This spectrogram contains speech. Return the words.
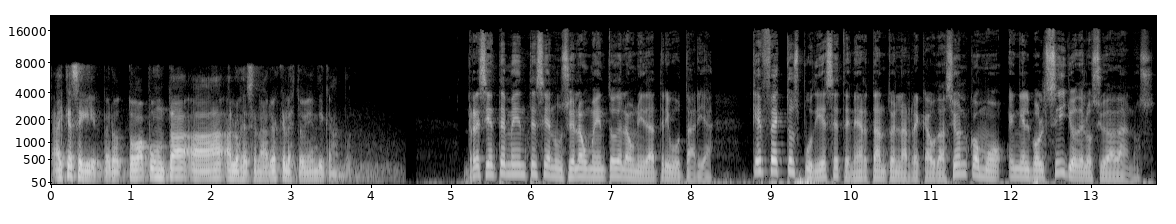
Hay que seguir, pero todo apunta a, a los escenarios que le estoy indicando. Recientemente se anunció el aumento de la unidad tributaria. ¿Qué efectos pudiese tener tanto en la recaudación como en el bolsillo de los ciudadanos?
